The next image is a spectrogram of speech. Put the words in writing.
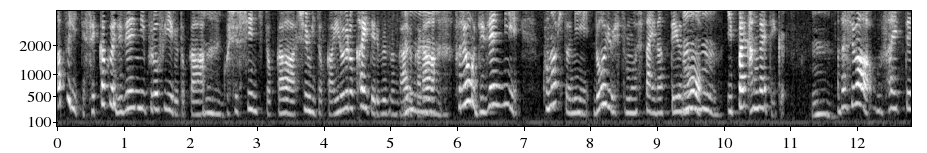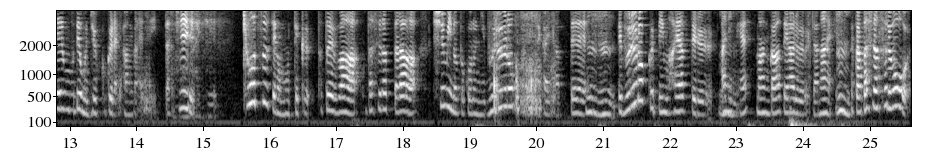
アプリってせっかく事前にプロフィールとか、うん。こう出身地とか趣味とかいろいろ書いてる部分があるから、それを事前にこの人にどういう質問をしたいなっていうのをうんいっぱい考えていく。うん私はもう最低でも10個くらい考えていったし、共通点を持っていく。例えば私だったら趣味のところに「ブルーロック」って書いてあって、うんうん。でブルーロックって今流行ってるアニメ、漫画であるじゃない、うん。だから私はそれを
